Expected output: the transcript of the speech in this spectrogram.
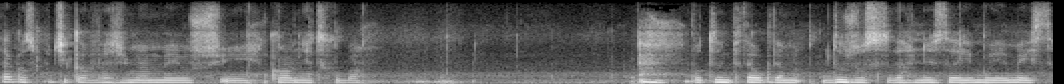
Tego spucika weźmiemy już i koniec chyba. Bo ten program dużo strasznie zajmuje miejsca.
